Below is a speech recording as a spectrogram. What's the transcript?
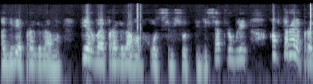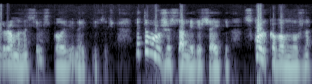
две программы. Первая программа вход 750 рублей, а вторая программа на 7,5 тысяч. Это вы уже сами решаете, сколько вам нужно.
